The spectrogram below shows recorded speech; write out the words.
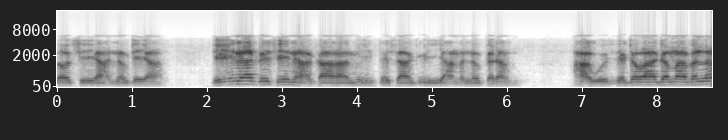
သောစေယနုတ္တယဒေနသစ္စေနကာမိသစ္စာကိရိယာမနုကရံအာဝဇတဝဓမ္မဖလံ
